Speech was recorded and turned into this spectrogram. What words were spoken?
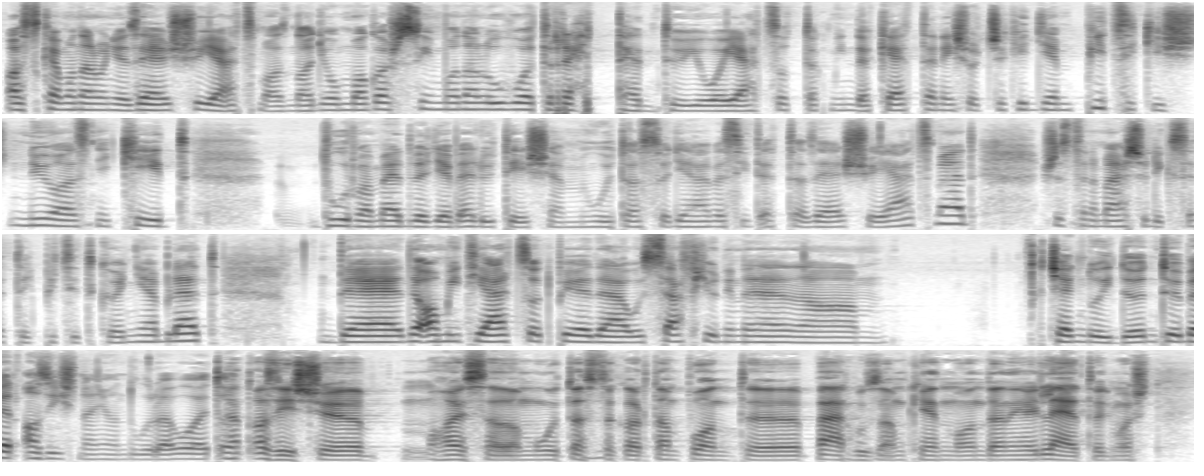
azt kell mondanom, hogy az első játszma az nagyon magas színvonalú volt, rettentő jól játszottak mind a ketten, és ott csak egy ilyen pici kis nüansznyi két durva medvegyev elütésen múlt az, hogy elveszítette az első játszmát, és aztán a második szett egy picit könnyebb lett, de, de amit játszott például Safjuninen a Csengdui döntőben, az is nagyon durva volt. Hát az is hajszálon múlt, azt akartam pont párhuzamként mondani, hogy lehet, hogy most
